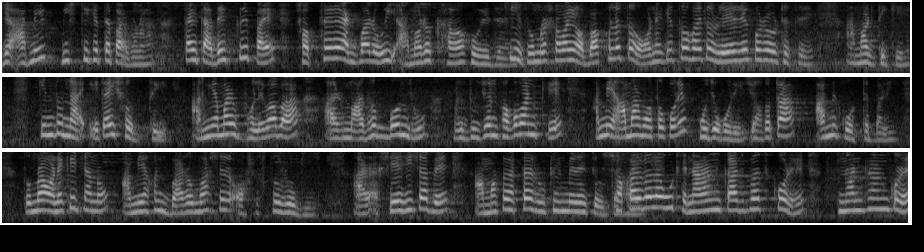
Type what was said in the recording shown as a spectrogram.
যে আমি মিষ্টি খেতে পারব না তাই তাদের কৃপায় সপ্তাহে একবার ওই আমারও খাওয়া হয়ে যায়। কি তোমরা সবাই অবাক হলে তো? অনেকে তো হয়তো রে রে করে উঠেছে আমার দিকে। কিন্তু না এটাই সত্যি। আমি আমার ভোলে বাবা আর মাধব বন্ধু মানে দুজন ভগবানকে আমি আমার মতো করে পুজো করি যতটা আমি করতে পারি। তোমরা অনেকেই জানো আমি এখন বারো মাসের অসুস্থ রোগী। আর সে হিসাবে আমাকেও একটা রুটিন মেনে চলছে সকালবেলা উঠে নানান কাজবাজ করে স্নান টান করে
